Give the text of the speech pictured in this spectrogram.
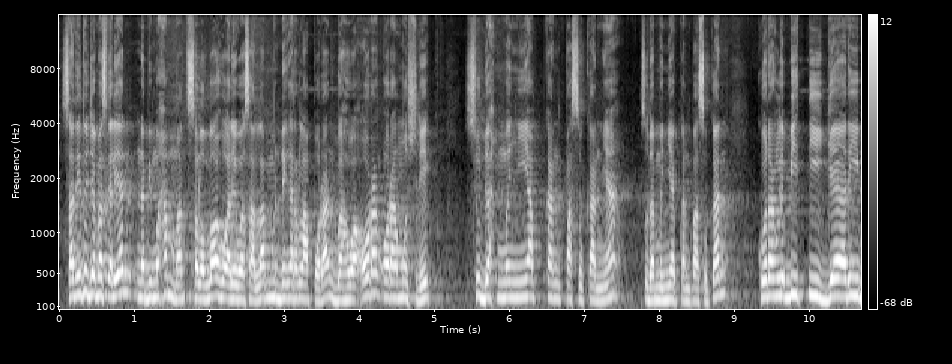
Saat itu jamaah sekalian, Nabi Muhammad Shallallahu alaihi wasallam mendengar laporan bahwa orang-orang musyrik sudah menyiapkan pasukannya, sudah menyiapkan pasukan kurang lebih 3000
